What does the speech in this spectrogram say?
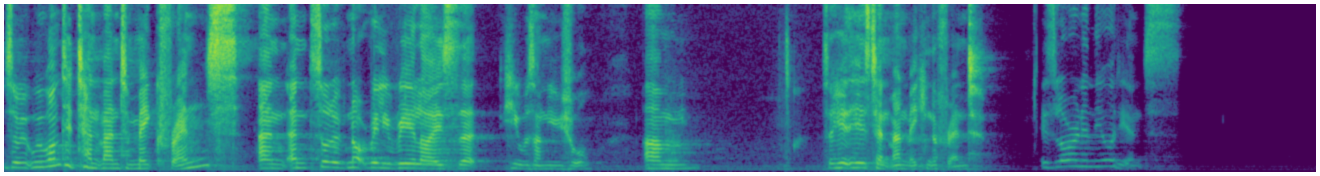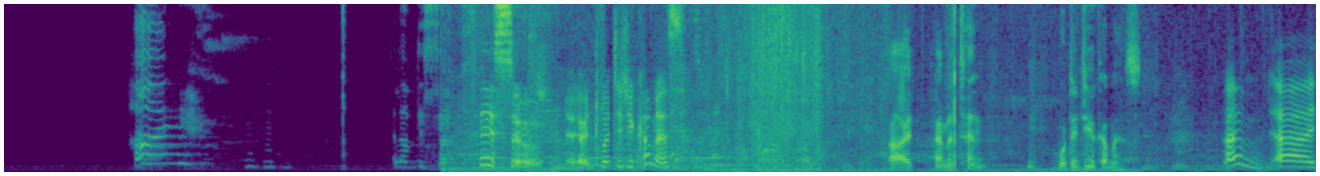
So we wanted Tent Man to make friends and, and sort of not really realize that he was unusual. Um, so here, here's Tent Man making a friend. Is Lauren in the audience? Hi. I love this scene. Yes, so uh, what did you come as? I am a tent. What did you come as? Um, uh,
